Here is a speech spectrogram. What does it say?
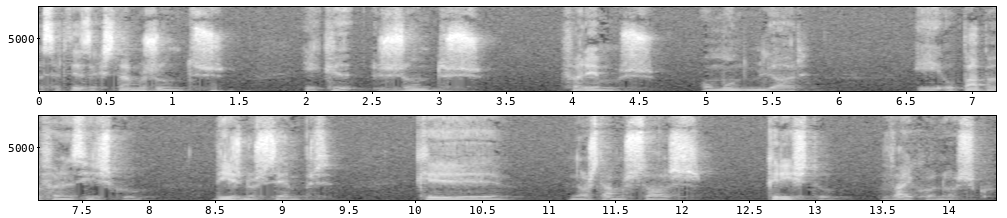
a certeza que estamos juntos e que juntos faremos um mundo melhor e o Papa Francisco diz-nos sempre que não estamos sós, Cristo vai conosco.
